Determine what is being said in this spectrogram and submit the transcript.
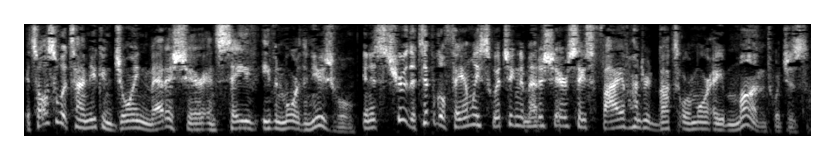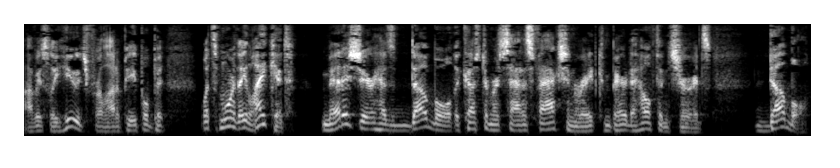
it's also a time you can join Medi-Share and save even more than usual. And it's true, the typical family switching to Medi-Share saves 500 bucks or more a month, which is obviously huge for a lot of people, but what's more, they like it. Medi-Share has double the customer satisfaction rate compared to health insurance. Double.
